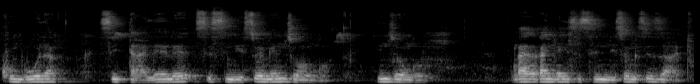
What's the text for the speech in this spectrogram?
khumbula sidalele sisindiswe ngenjongo injongo akakanika isisindiso ngesizathu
